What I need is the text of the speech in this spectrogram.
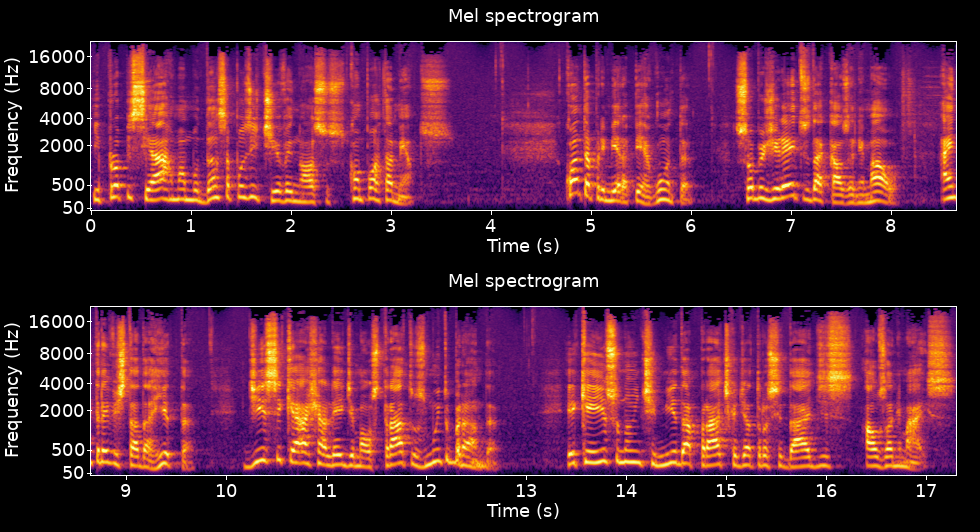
e propiciar uma mudança positiva em nossos comportamentos. Quanto à primeira pergunta, sobre os direitos da causa animal, a entrevistada Rita disse que acha a lei de maus tratos muito branda e que isso não intimida a prática de atrocidades aos animais,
